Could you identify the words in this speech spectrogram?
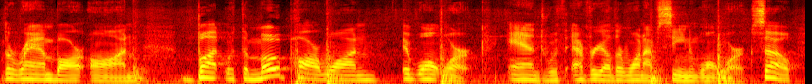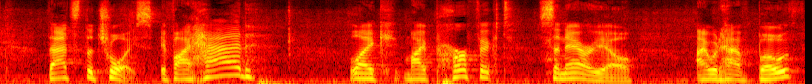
the ram bar on, but with the Mopar one, it won't work. And with every other one I've seen, it won't work. So that's the choice. If I had like my perfect scenario, I would have both.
